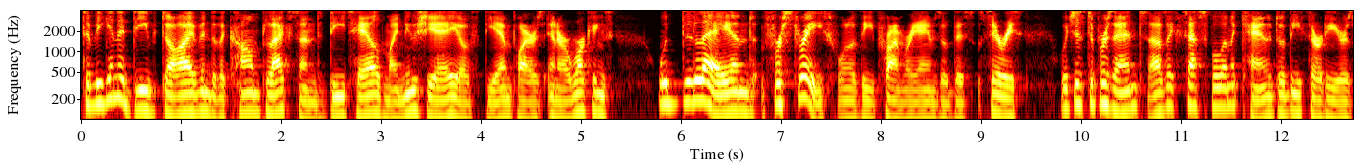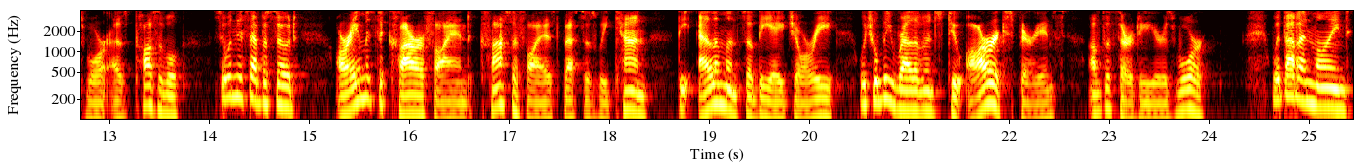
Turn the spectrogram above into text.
to begin a deep dive into the complex and detailed minutiae of the Empire's inner workings would delay and frustrate one of the primary aims of this series, which is to present as accessible an account of the Thirty Years' War as possible. So, in this episode, our aim is to clarify and classify as best as we can the elements of the HRE which will be relevant to our experience of the Thirty Years' War. With that in mind,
